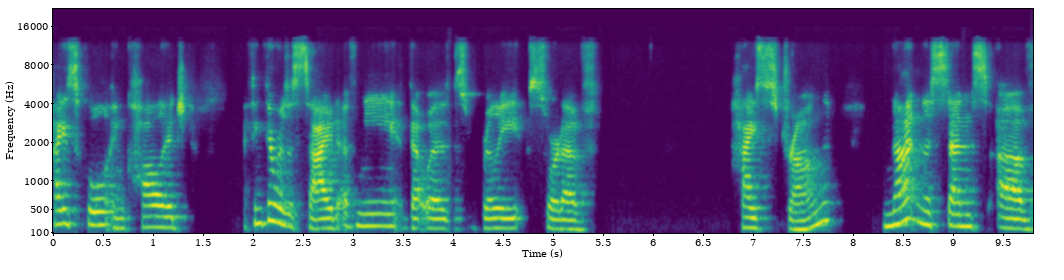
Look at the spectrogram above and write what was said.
high school and college i think there was a side of me that was really sort of high strung not in a sense of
